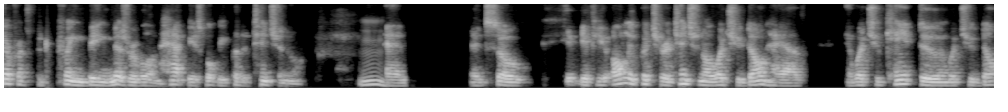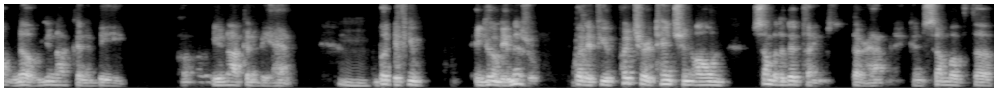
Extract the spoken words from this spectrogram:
difference between being miserable and happy is what we put attention on. Mm, And and so if, you only put your attention on what you don't have and what you can't do and what you don't know, you're not going to be you're not going to be happy. mhm, But if you you're going to be miserable. But if you put your attention on some of the good things that are happening and some of the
